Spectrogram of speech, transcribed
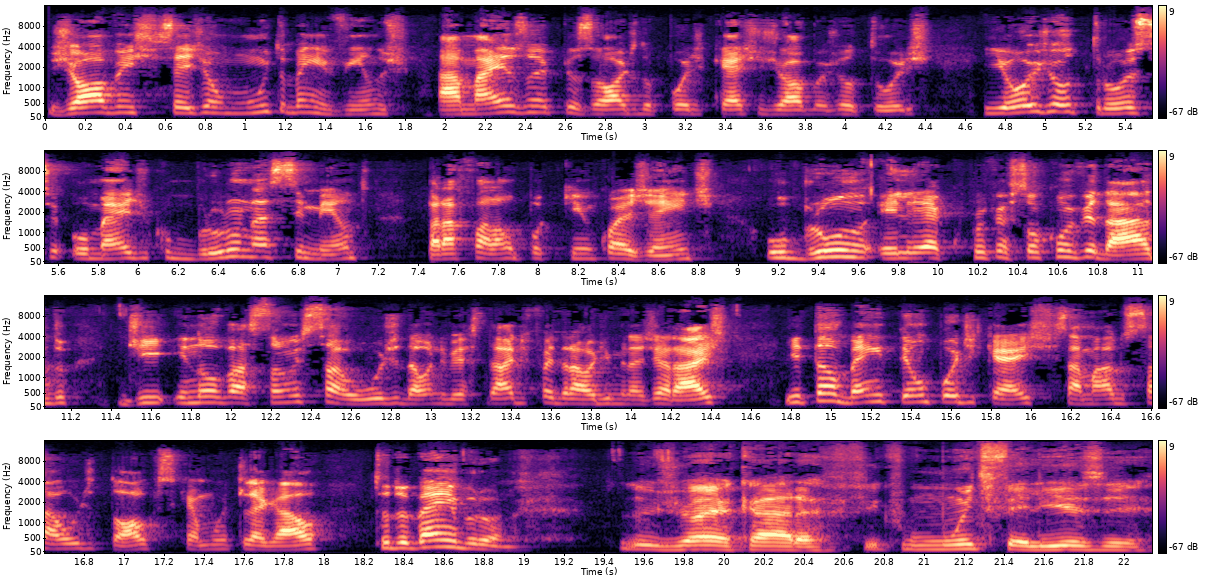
Jovens, sejam muito bem-vindos a mais um episódio do podcast Jovens Doutores. E hoje eu trouxe o médico Bruno Nascimento para falar um pouquinho com a gente. O Bruno, ele é professor convidado de Inovação e Saúde da Universidade Federal de Minas Gerais e também tem um podcast chamado Saúde Talks, que é muito legal. Tudo bem, Bruno? Tudo jóia, cara. Fico muito feliz de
